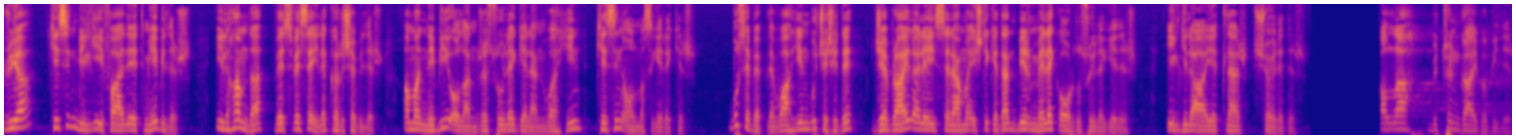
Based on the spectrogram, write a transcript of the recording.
Rüya kesin bilgi ifade etmeyebilir. İlham da vesvese ile karışabilir. Ama nebi olan Resul'e gelen vahyin kesin olması gerekir. Bu sebeple vahyin bu çeşidi Cebrail aleyhisselama eşlik eden bir melek ordusuyla gelir. İlgili ayetler şöyledir. Allah bütün gaybı bilir.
